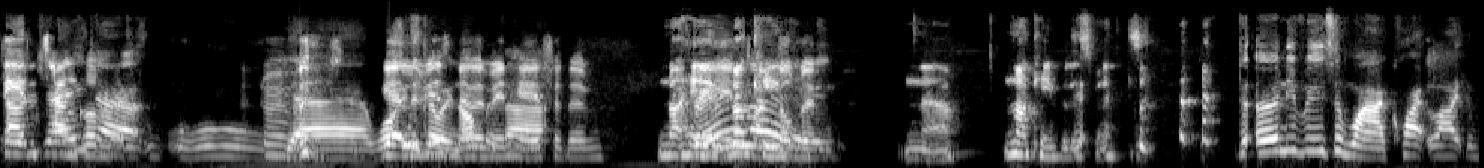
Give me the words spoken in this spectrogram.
the And entanglement. Ooh, Mm. yeah. What yeah, is going on never with been here for them. Not here. Not keen. Entanglement. No, I'm not keen for the Smiths. the only reason why I quite like the,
